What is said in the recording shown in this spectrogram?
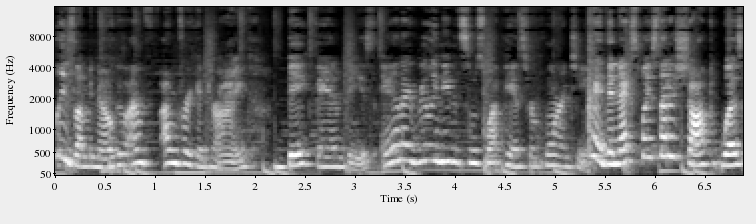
please let me know because I'm, I'm freaking trying. Big fan of these. And I really needed some sweatpants for quarantine. Okay, the next place that I shopped was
